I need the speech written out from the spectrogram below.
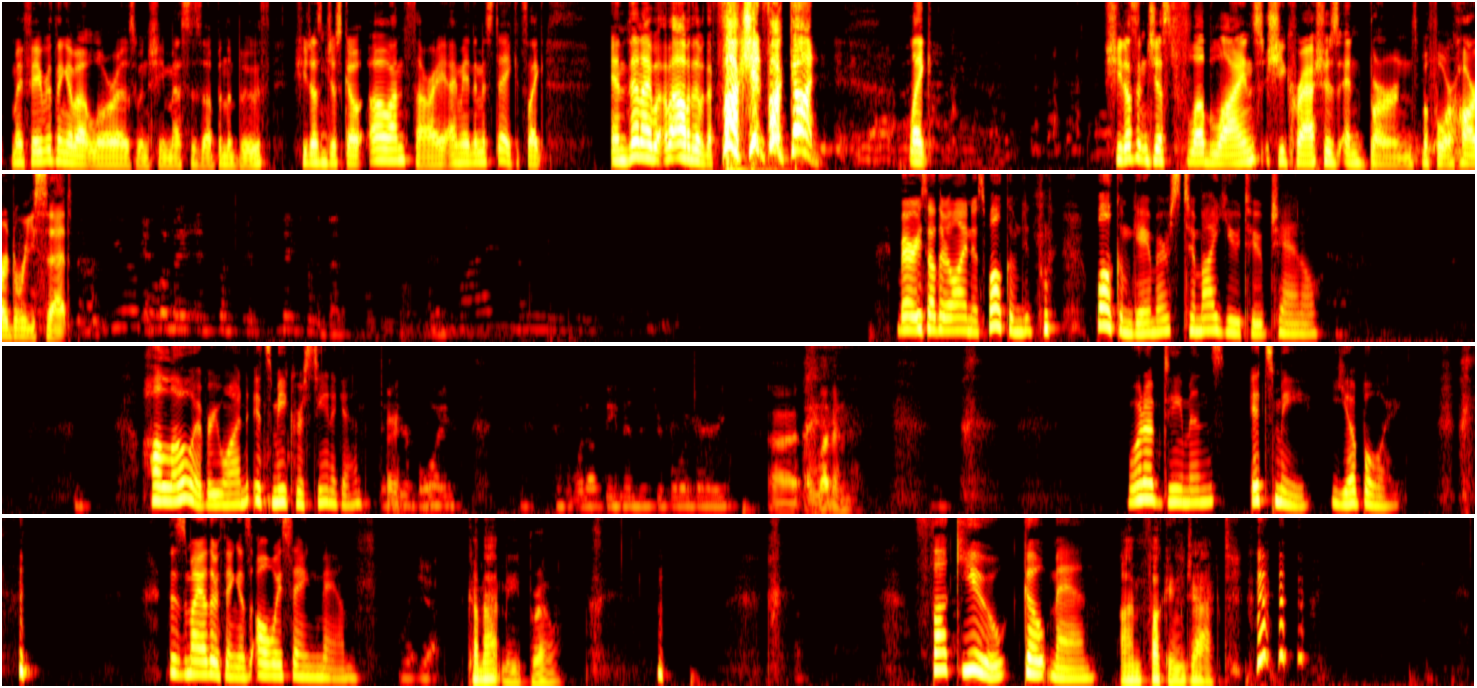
My favorite thing about Laura is when she messes up in the booth, she doesn't just go, "Oh, I'm sorry, I made a mistake." It's like, and then I, oh, the fuck, shit, fuck, God, like, She doesn't just flub lines, she crashes and burns before hard reset. Barry's other line is welcome, welcome gamers to my YouTube channel. Hello, everyone. It's me, Christine, again. Okay. Your boy. What up, demons? It's your boy Barry. Uh, 11. What up, demons? It's me, ya boy. this is my other thing is always saying ma'am. Yeah. Come at me, bro. Fuck you, goat man. I'm fucking jacked.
